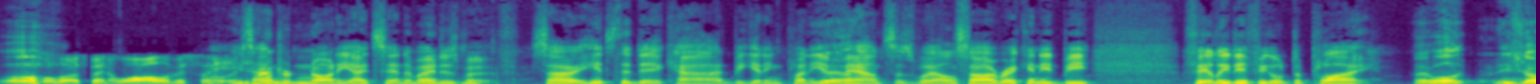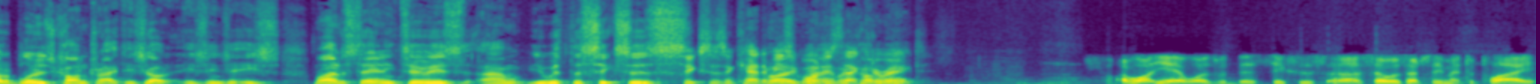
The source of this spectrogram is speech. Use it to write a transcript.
Oh. Although it's been a while, obviously. Well, he's 198 centimetres, move, So he hits the deck hard, be getting plenty Yeah. of bounce as well. So I reckon he'd be fairly difficult to play. Uh, well, he's got a Blues contract. He's got he's. He's my understanding too is um, you're with the Sixers. Sixers Academy program, squad, is that academy? correct? I, well, yeah, I was with the Sixers. Uh, so I was actually meant to play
